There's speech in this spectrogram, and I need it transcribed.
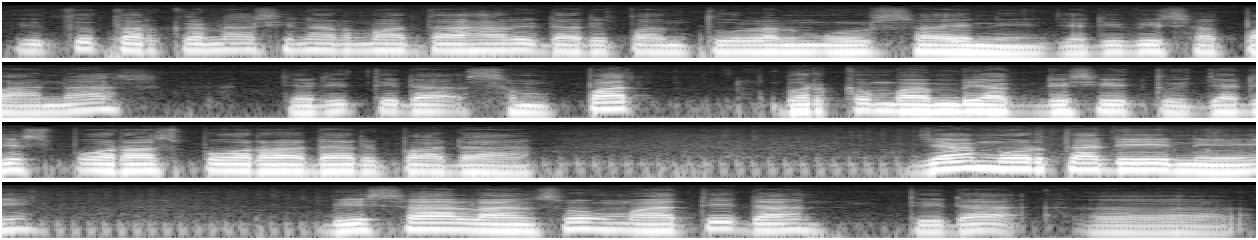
itu terkena sinar matahari dari pantulan mulsa ini. Jadi bisa panas, jadi tidak sempat berkembang biak di situ. Jadi spora-spora daripada jamur tadi ini bisa langsung mati dan tidak uh,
